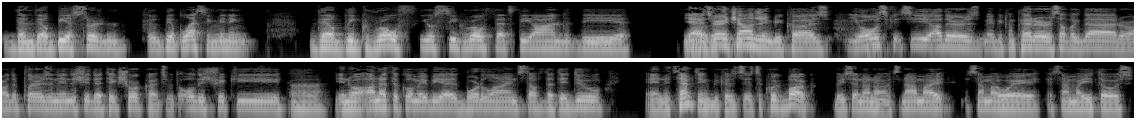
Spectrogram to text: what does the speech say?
then there'll be a certain there'll be a blessing, meaning there'll be growth. You'll see growth that's beyond the yeah, know, it's very challenging because you always see others, maybe competitors, stuff like that, or other players in the industry that take shortcuts with all these tricky, uh-huh. you know, unethical, maybe uh, borderline stuff that they do. And it's tempting because it's a quick buck. But you say, no, no, it's not my, it's not my way. It's not my ethos.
